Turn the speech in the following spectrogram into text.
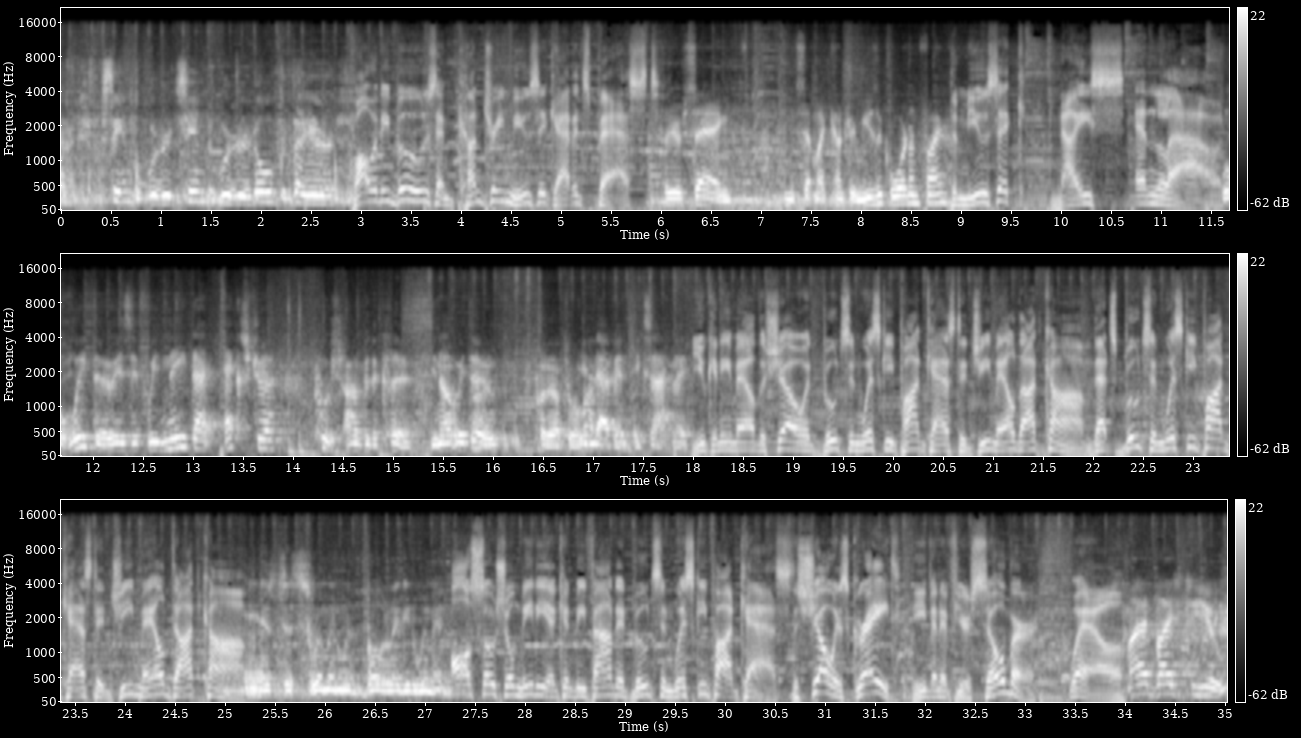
Send the word, send the word over there. Quality booze and country music at its best. So you're saying, can you set my country music award on fire? The music, nice and loud. What we do is if we need that extra push over the cliff, you know what we do? Put it up to 11. 11, exactly. You can email the show at bootsandwhiskeypodcast at gmail.com. That's bootsandwhiskeypodcast at gmail.com. It's just swimming with bow-legged women. All social media can be found at Boots and Whiskey Podcast. The show is great, even if you're sober. Well, My advice to you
